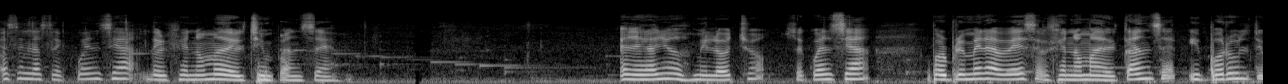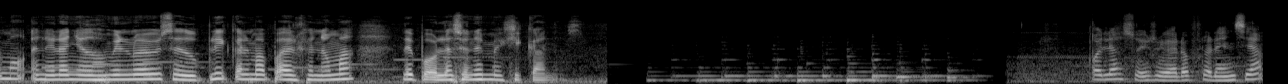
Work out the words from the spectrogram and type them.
hacen la secuencia del genoma del chimpancé. En el año 2008 secuencia por primera vez el genoma del cáncer y por último en el año 2009 se duplica el mapa del genoma de poblaciones mexicanas. Hola, soy Rivero Florencia,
